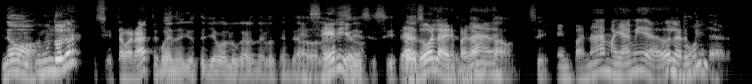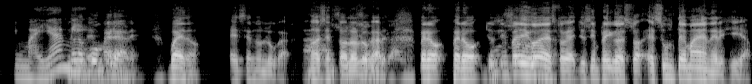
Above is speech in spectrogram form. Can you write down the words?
No, ¿con un dólar? Sí, está barato. Bueno, yo te llevo al lugar donde los venden a ¿En serio? Sí, sí, sí. De a Pues, dólar, en empanada. downtown, sí. Empanada en Miami de a ¿un dólar. dólar? En Miami. No lo en puedo creer. Bueno, es en un lugar, no Ah, es en todos los lugares. claro. Pero, pero yo Un siempre digo dólar. esto, yo siempre digo esto, es un tema de energía.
